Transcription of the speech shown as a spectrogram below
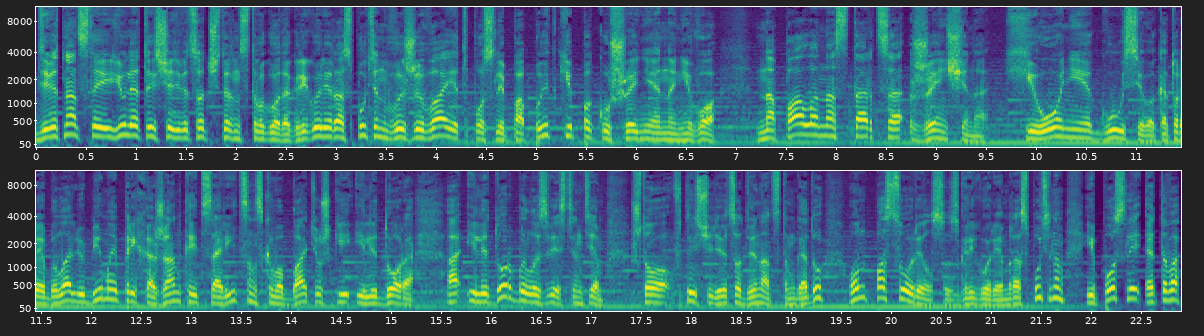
19 июля 1914 года. Григорий Распутин выживает после попытки покушения на него. Напала на старца женщина Хиония Гусева, которая была любимой прихожанкой царицынского батюшки Илидора. А Илидор был известен тем, что в 1912 году он поссорился с Григорием Распутиным и после этого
